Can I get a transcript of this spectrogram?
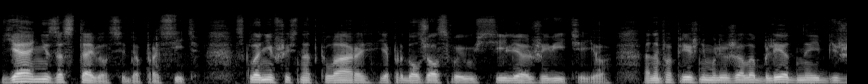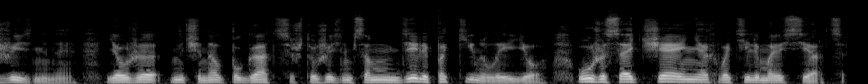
Я не заставил себя просить. Склонившись над Кларой, я продолжал свои усилия оживить ее. Она по-прежнему лежала бледная и безжизненная. Я уже начинал пугаться, что жизнь в самом деле покинула ее. Ужас и отчаяние охватили мое сердце.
